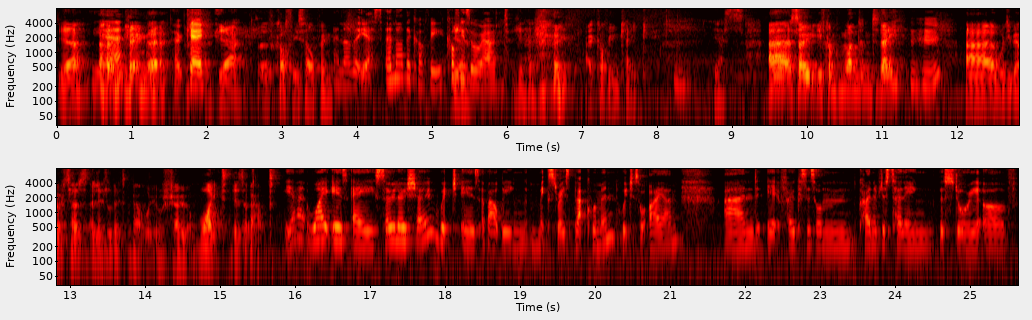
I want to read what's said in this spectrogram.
Yeah, Yeah? I'm getting there. Okay. Yeah, the coffee's helping. Another yes, another coffee. Coffee's Yeah. all round. Yeah, coffee and cake. Mm. Yes. Uh, so you've come from London today. Mm-hmm. Uh, would you be able to tell us a little bit about what your show White is about? Yeah, White is a solo show which is about being mixed race black woman, which is what I am, and it focuses on kind of just telling the story of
